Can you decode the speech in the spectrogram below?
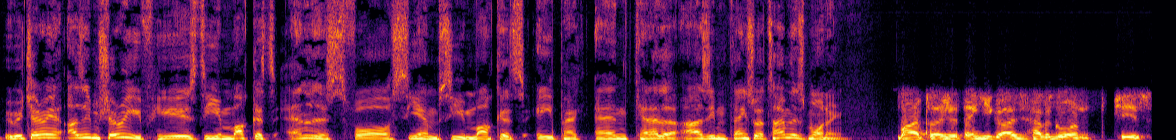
We'll be chatting Azeem Sheriff. He is the markets analyst for CMC Markets APAC and Canada. Azeem, thanks for your time this morning. My pleasure. Thank you, guys. Have a good one. Cheers.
